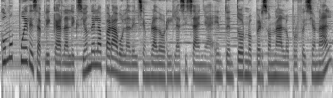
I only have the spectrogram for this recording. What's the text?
¿Cómo puedes aplicar la lección de la parábola del sembrador y la cizaña en tu entorno personal o profesional?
